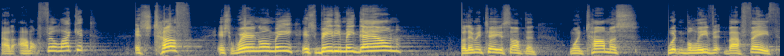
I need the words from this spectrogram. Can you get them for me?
I don't feel like it. It's tough. It's wearing on me. It's beating me down. But let me tell you something. When Thomas wouldn't believe it by faith,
